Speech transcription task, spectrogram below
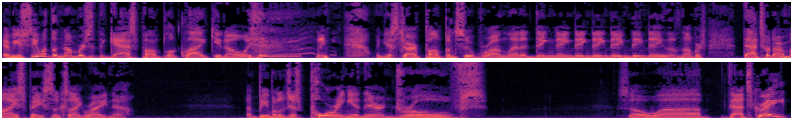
have you seen what the numbers at the gas pump look like, you know? when you start pumping super unleaded, ding, ding, ding, ding, ding, ding, ding, those numbers. That's what our MySpace looks like right now. And people are just pouring in there in droves. So uh, that's great.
